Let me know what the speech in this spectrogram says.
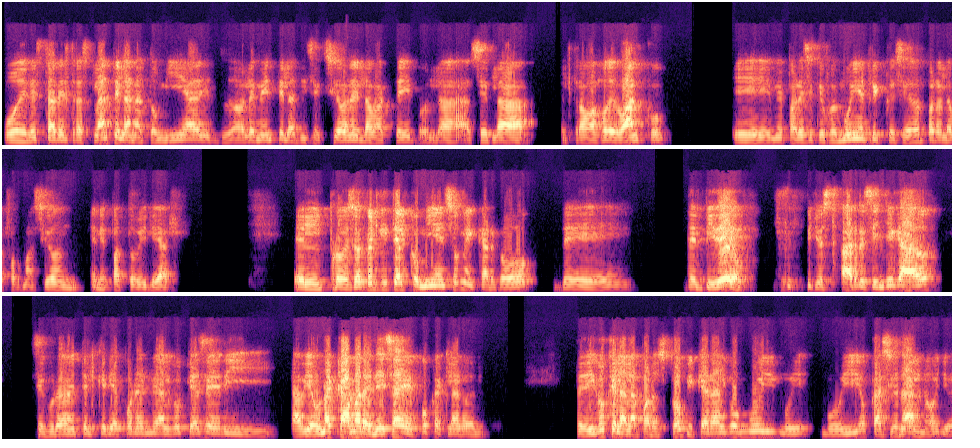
poder estar el trasplante, la anatomía, indudablemente las disecciones, la bacteria, hacer la, el trabajo de banco, eh, me parece que fue muy enriquecedor para la formación en hepatobiliar. El profesor Belguite al comienzo me encargó de, del video. Yo estaba recién llegado, seguramente él quería ponerme algo que hacer y había una cámara en esa época, claro. Te digo que la laparoscópica era algo muy, muy, muy ocasional, ¿no? Yo,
